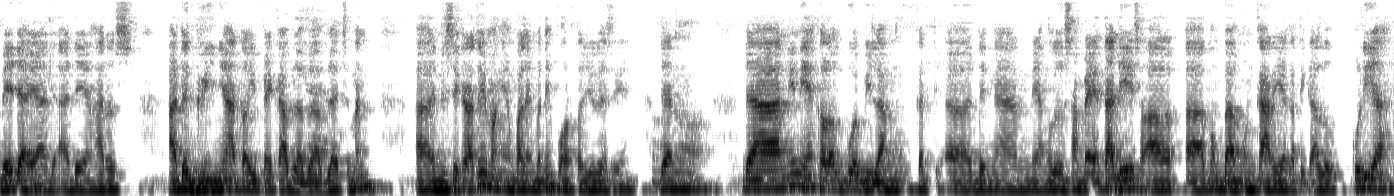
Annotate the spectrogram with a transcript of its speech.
beda ya ada ada yang harus ada degree-nya atau IPK bla bla Iya. bla. Cuman eh, industri kreatif emang yang paling penting porto juga sih. Dan dan ini ya kalau gue bilang ket- eh, dengan yang lu sampaikan tadi soal eh, membangun karya ketika lu kuliah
